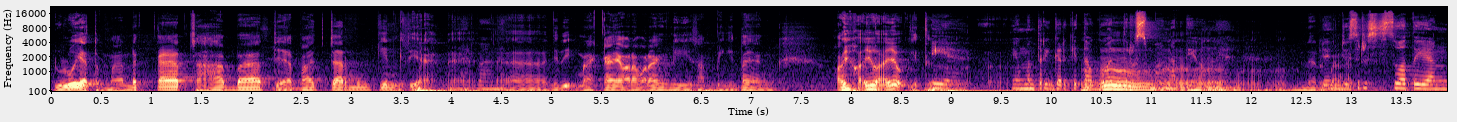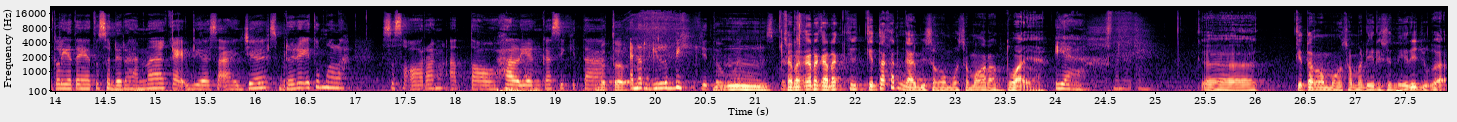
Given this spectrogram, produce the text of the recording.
dulu ya teman dekat, sahabat, ya pacar mungkin gitu ya. Nah, eh, jadi mereka ya orang-orang yang di samping kita yang ayo ayo ayo gitu. Iya. Yang men-trigger kita buat terus semangat ya om ya. Bener Dan banget. justru sesuatu yang kelihatannya itu sederhana kayak biasa aja, sebenarnya itu malah seseorang atau hal yang kasih kita Betul. energi lebih gitu Hmm, ber- karena kadang kadang kita kan nggak bisa ngomong sama orang tua ya. Iya, benar. Eh, kita ngomong sama diri sendiri juga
